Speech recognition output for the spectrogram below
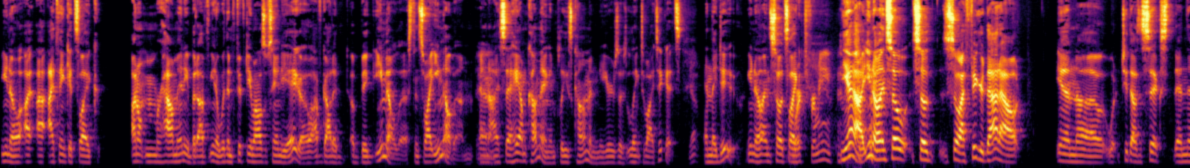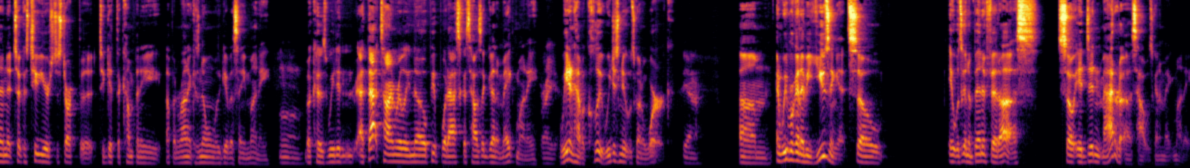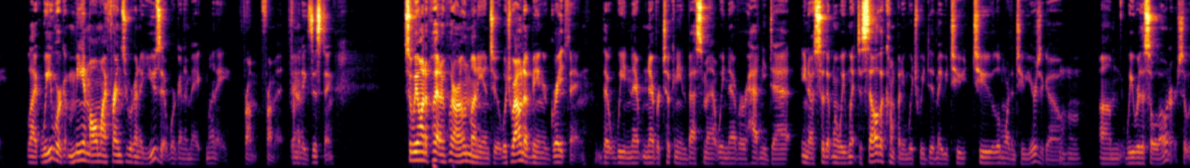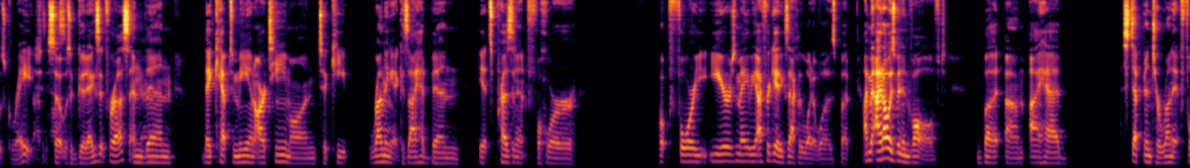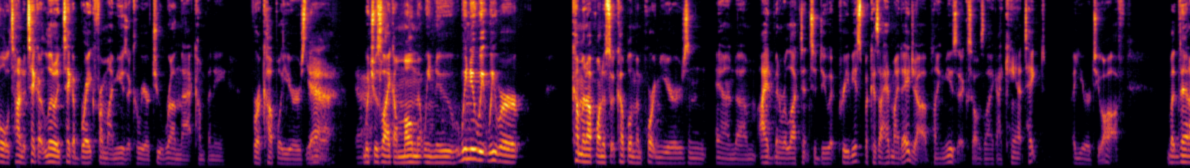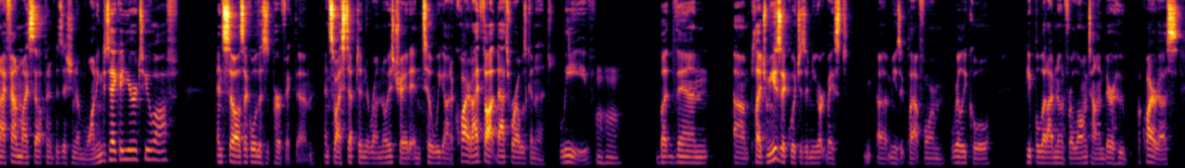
you know, I, I- I think it's like, I don't remember how many, but I've, you know, within 50 miles of San Diego, I've got a, a big email list. And so I email them and I say, hey, I'm coming and please come. And here's a link to buy tickets. Yep. And they do, you know, and so it's like, worked for me. yeah, you know, and so so so I figured that out in uh, what, 2006, and then it took us two years to start the to get the company up and running because no one would give us any money Mm. because we didn't at that time really know. People would ask us, "How's it going to make money?" Right. We didn't have a clue. We just knew it was going to work, Yeah. um, and we were going to be using it, so it was going to benefit us. So it didn't matter to us how it was going to make money. Like we were, me and all my friends who were going to use it were going to make money from from it, from Yeah. it existing. So we wanted to put put our own money into it, which wound up being a great thing. That we never never took any investment, we never had any debt, you know. So that when we went to sell the company, which we did maybe two two a little more than two years ago, Mhm. um, we were the sole owner, so it was great. So it was a good exit for us, and Yeah. then they kept me and our team on to keep running it because I had been its president for what, four years, maybe. I forget exactly what it was, but I mean, I'd always been involved, but um, I had stepped in to run it full time to take a literally take a break from my music career to run that company for a couple years Yeah. there yeah. which was like a moment we knew we knew we, we were coming up on a couple of important years and and um, I had been reluctant to do it previous because I had my day job playing music so I was like I can't take a year or two off but then I found myself in a position of wanting to take a year or two off and so I was like well this is perfect then and so I stepped in to run Noise Trade until we got acquired I thought that's where I was going to leave Mhm. but then um, Pledge Music, which is a New York based uh, music platform, really cool. People that I've known for a long time, Bear, who acquired us,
